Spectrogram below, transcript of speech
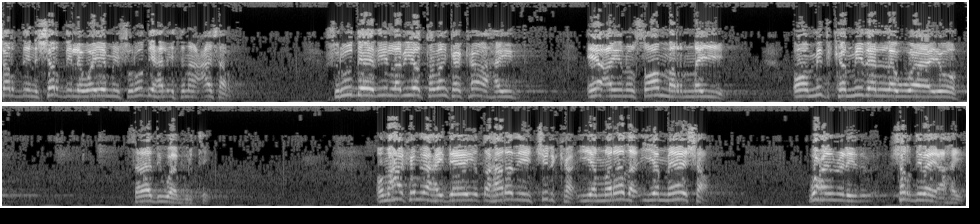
shardin shardi la waaye min shuruudiha alitnaa cashar. Shuruuddeedii labiyo tobanka ka ahayd ee aynu soo marnay oo mid ka mida la waayo salaaddii waa burtay. Oo maxaa ka mid ahayd dee tahaaradii jidhka iyo marada iyo meesha? Waxaynu nidhi shardi bay ahayd.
